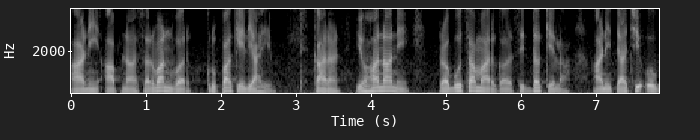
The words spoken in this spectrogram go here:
आणि आपणा सर्वांवर कृपा केली आहे. कारण योहानाने प्रभूचा मार्ग सिद्ध केला आणि त्याची उप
